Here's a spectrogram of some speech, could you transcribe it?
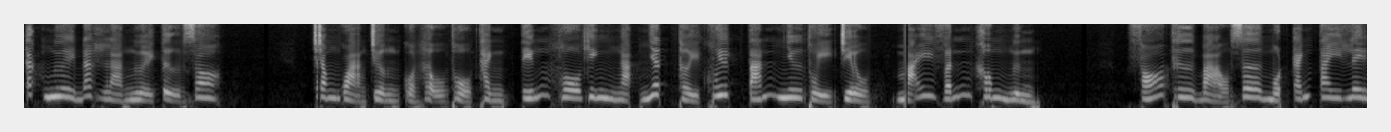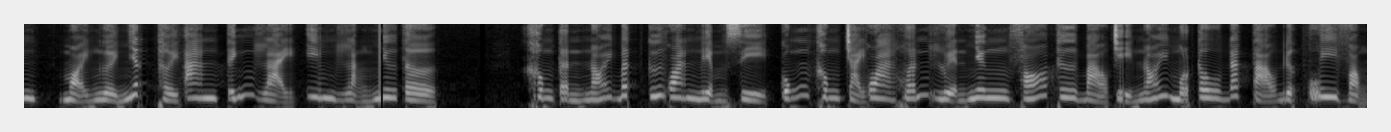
Các ngươi đã là người tự do. Trong quảng trường của hậu thổ thành tiếng hô kinh ngạc nhất thời khuyết tán như thủy triều, mãi vẫn không ngừng. Phó thư bảo giơ một cánh tay lên, mọi người nhất thời an tính lại im lặng như tờ. Không cần nói bất cứ quan niệm gì cũng không trải qua huấn luyện nhưng Phó Thư Bảo chỉ nói một câu đã tạo được uy vọng.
